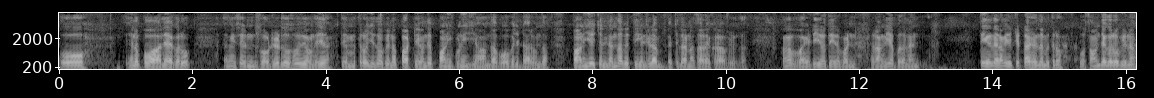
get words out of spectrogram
ਉਹ ਇਹਨੂੰ ਪਵਾ ਲਿਆ ਕਰੋ। ਐਵੇਂ 100 150 200 ਦੇ ਆਉਂਦੇ ਆ। ਤੇ ਮਿੱਤਰੋ, ਜਦੋਂ ਫਿਰ ਨਾ ਪਾਟੇ ਹੁੰਦੇ, ਪਾਣੀ ਪੁਣੀ ਜਾਣ ਦਾ ਬਹੁਤ ਵਿੱਚ ਡਰ ਹੁੰਦਾ। ਪਾਣੀ ਜੇ ਚੱਲ ਜਾਂਦਾ, ਫਿਰ ਤੇਲ ਜਿਹੜਾ ਵਿਚਲਾ ਨਾ ਸਾਰਾ ਖਰਾਬ ਹੋ ਜਾਂਦਾ। ਕਿਉਂਕਿ ਵਾਈਟ ਜਦੋਂ ਤੇਲ ਬਣ, ਰੰਗ ਜਿਹਾ ਬਦਲਣ, ਤੇਲ ਦਾ ਰੰਗ ਜਿਹਾ ਚਿੱਟਾ ਹੋ ਜਾਂਦਾ ਮਿੱਤਰੋ। ਉਹ ਸਮਝਿਆ ਕਰੋ ਵੀ ਨਾ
